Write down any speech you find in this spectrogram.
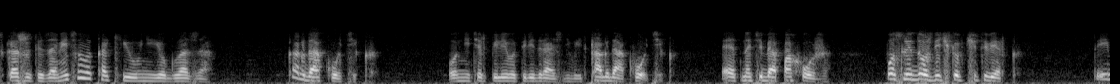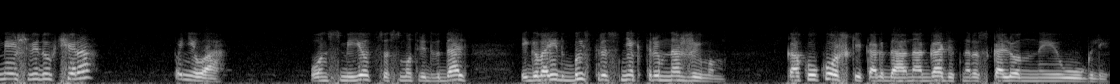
Скажи, ты заметила, какие у нее глаза? Когда котик? Он нетерпеливо передразнивает. Когда котик? Это на тебя похоже. После дождичка в четверг. Ты имеешь в виду вчера? Поняла. Он смеется, смотрит вдаль и говорит быстро с некоторым нажимом, как у кошки, когда она гадит на раскаленные угли.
